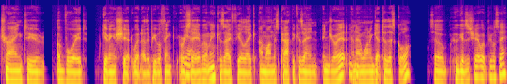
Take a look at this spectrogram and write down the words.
trying to avoid giving a shit what other people think or Yeah. say about me because I feel like I'm on this path because I enjoy it and Mhm. I want to get to this goal. So who gives a shit what people say?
